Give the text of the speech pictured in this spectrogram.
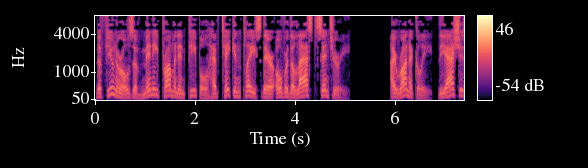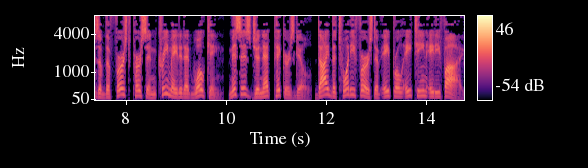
The funerals of many prominent people have taken place there over the last century. Ironically, the ashes of the first person cremated at Woking, Mrs. Jeanette Pickersgill, died 21 April 1885,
